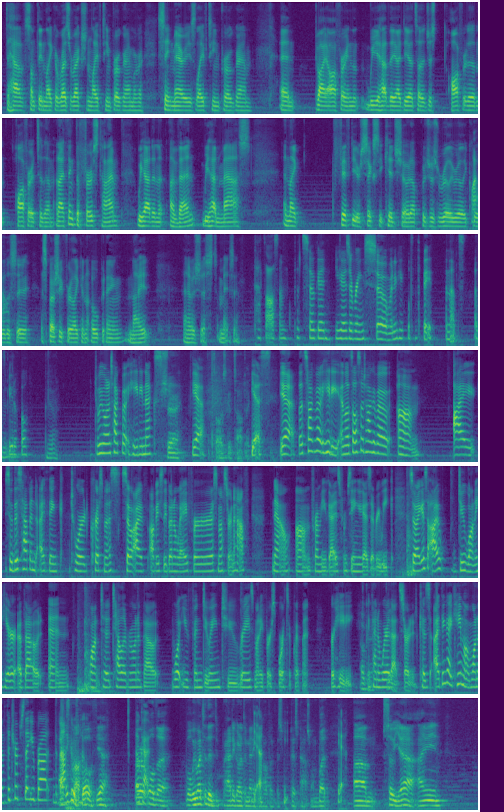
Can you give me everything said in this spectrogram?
to have something like a Resurrection Life Teen program or St. Mary's Life Teen program. And by offering, we had the idea to just offer them, offer it to them. And I think the first time we had an event, we had mass, and like 50 or 60 kids showed up, which was really, really cool Wow. to see, especially for like an opening night. And it was just amazing. That's awesome. That's so good. You guys are bringing so many people to the faith, and that's that's Yeah. beautiful. Yeah. Do we want to talk about Haiti next? Sure. Yeah. It's always a good topic. Yes. Yeah. Let's talk about Haiti, and let's also talk about. Um, I so this happened I think toward Christmas. So I've obviously been away for a semester and a half now um, from you guys, from seeing you guys every week. So I guess I do want to hear about and want to tell everyone about what you've been doing to raise money for sports equipment for Haiti Okay, and kind of where yeah. that started. Because I think I came on one of the trips that you brought. The basketball. I think it was both. Yeah. Or, well, the well, we went to the had to go to the Dominican Yeah. Republic this, this past one, but Yeah. Um, so yeah, I mean,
